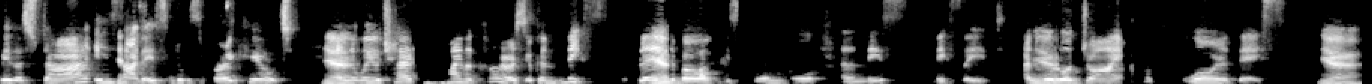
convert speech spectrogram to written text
with a star inside. Yes. It looks very cute. Yeah. And when you check mm-hmm. find the colors, you can mix blendable. Yeah. It's blendable and mix mix it, and yeah. will dry out all days. Yeah.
